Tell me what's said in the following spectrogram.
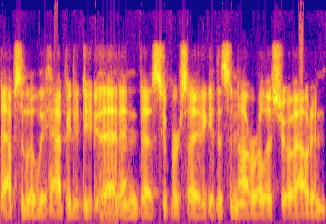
absolutely. Happy to do that and uh, super excited to get this inaugural issue out. And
